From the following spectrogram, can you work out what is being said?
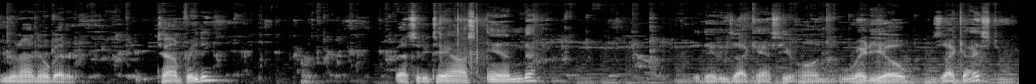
You and I know better. Tom Friedley, Bat City Tejas, and the Daily Zeitcast here on Radio Zeitgeist.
